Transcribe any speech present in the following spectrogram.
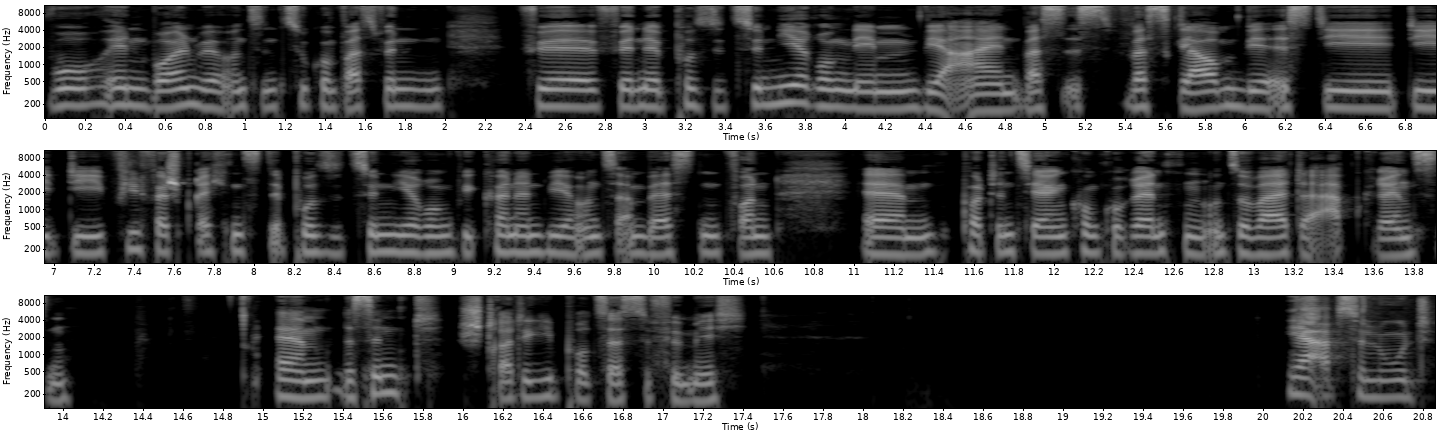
wohin wollen wir uns in Zukunft, was für ein für, für eine Positionierung nehmen wir ein? Was ist, was glauben wir, ist die, die, die vielversprechendste Positionierung? Wie können wir uns am besten von ähm, potenziellen Konkurrenten und so weiter abgrenzen? Ähm, das sind Strategieprozesse für mich. Ja, absolut.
